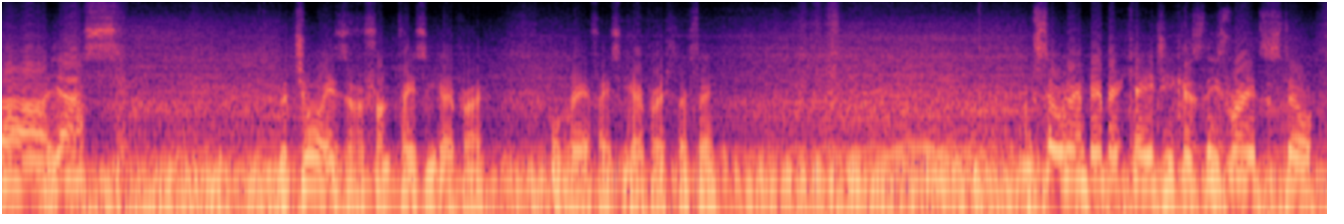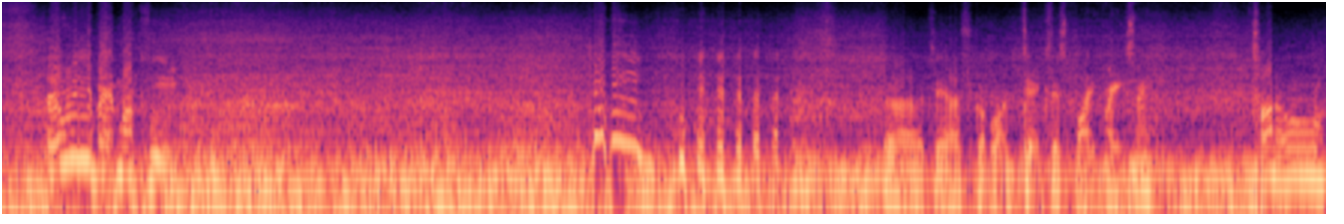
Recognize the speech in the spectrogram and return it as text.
Uh, yes! The joys of a front-facing GoPro, or rear-facing GoPro, should I say. I'm still going to be a bit cagey because these roads are still a wee bit mucky. oh dear, I forgot what a dick this bike makes me. Tunnel!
